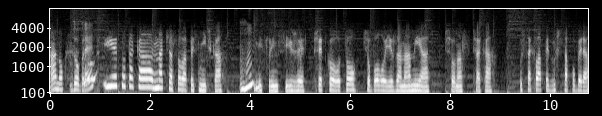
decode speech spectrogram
Áno, Dobre. je to taká nadčasová pesnička. Uh-huh. Myslím si, že všetko to, čo bolo, je za nami a čo nás čaká. Už sa chlapec, už sa poberá.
